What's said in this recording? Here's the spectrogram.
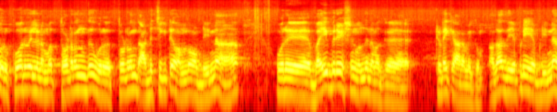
ஒரு கோர்வையில் நம்ம தொடர்ந்து ஒரு தொடர்ந்து அடிச்சுக்கிட்டே வந்தோம் அப்படின்னா ஒரு வைப்ரேஷன் வந்து நமக்கு கிடைக்க ஆரம்பிக்கும். அதாவது எப்படி அப்படின்னா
